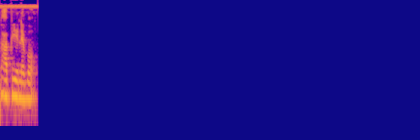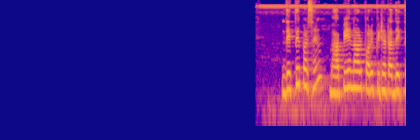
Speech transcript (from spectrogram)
ভাপিয়ে নেব। দেখতেই পারছেন, ভাপিয়ে নেওয়ার পরে পিঠাটা দেখতে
